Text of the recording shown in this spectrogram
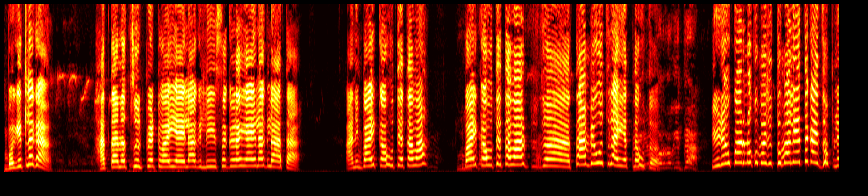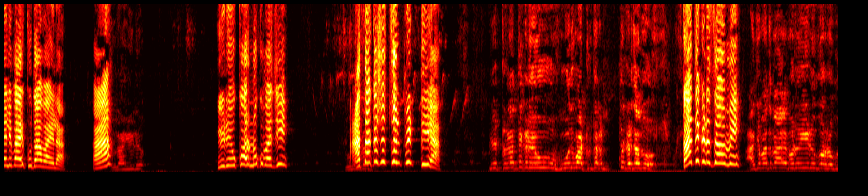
बघितलं का? हातानं चूल पेटवा यायला लागली सगळं यायला लागलं आता. आणि बायका होत्या तवा बायका होत्या तवा ज- तांबे उचला येत नव्हतं. करू नको इथं. हिडीव करू नको म्हणजे तुम्हाला येतं काय झोपलेली बायको दावायला? हा तुला हिडीव- हिडीव करू नको माझी. तुला आता कशी चूल पेटती या? तिकडे होऊन वाटू तिकडे तिकडे जातो. का तिकडे जाऊ मी? अजिबात बाय भरून हिडीव करू नको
